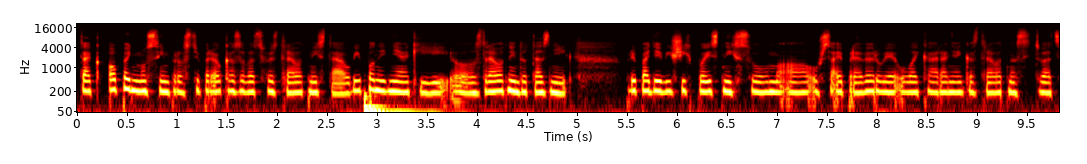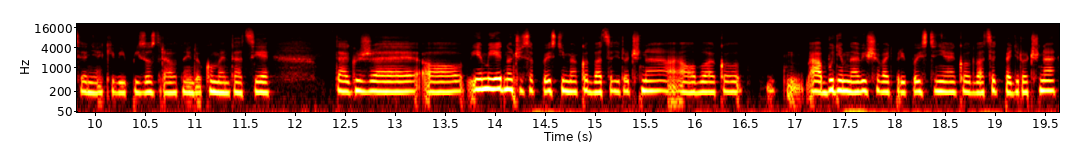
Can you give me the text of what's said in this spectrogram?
tak opäť musím proste preukazovať svoj zdravotný stav, vyplniť nejaký zdravotný dotazník. V prípade vyšších poistných súm už sa aj preveruje u lekára nejaká zdravotná situácia, nejaký výpis zo zdravotnej dokumentácie. Takže o, je mi jedno, či sa poistím ako 20-ročná alebo ako, a budem navyšovať pri poistení ako 25-ročná,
